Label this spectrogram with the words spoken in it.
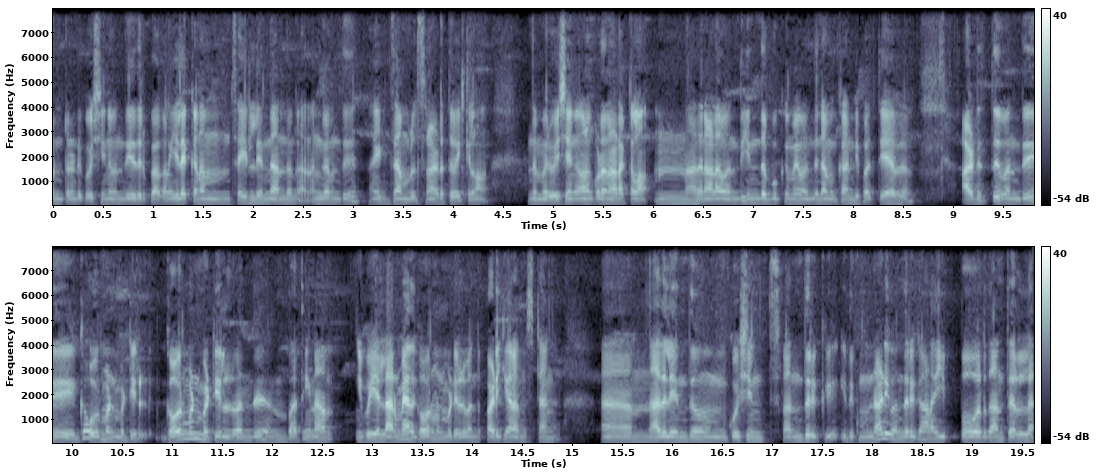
ஒன்று ரெண்டு கொஷின் வந்து எதிர்பார்க்கலாம். இலக்கணம் சைட்லேருந்து அந்த அங்கே வந்து எக்ஸாம்பிள்ஸ்லாம் எடுத்து வைக்கலாம். இந்த மாதிரி விஷயங்கள்லாம் கூட நடக்கலாம். அதனால் வந்து இந்த புக்குமே வந்து நமக்கு கண்டிப்பாக தேவை. அடுத்து வந்து கவர்மெண்ட் மெட்டீரியல் கவர்மெண்ட் மெட்டீரியல் வந்து பார்த்திங்கன்னா இப்போ எல்லாருமே அது கவர்மெண்ட் மெட்டீரியல் வந்து படிக்க ஆரம்பிச்சிட்டாங்க. அதுலேருந்தும் கொஷின்ஸ் வந்திருக்கு. இதுக்கு முன்னாடி வந்திருக்கு ஆனால் இப்போ வருதான்னு தெரில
